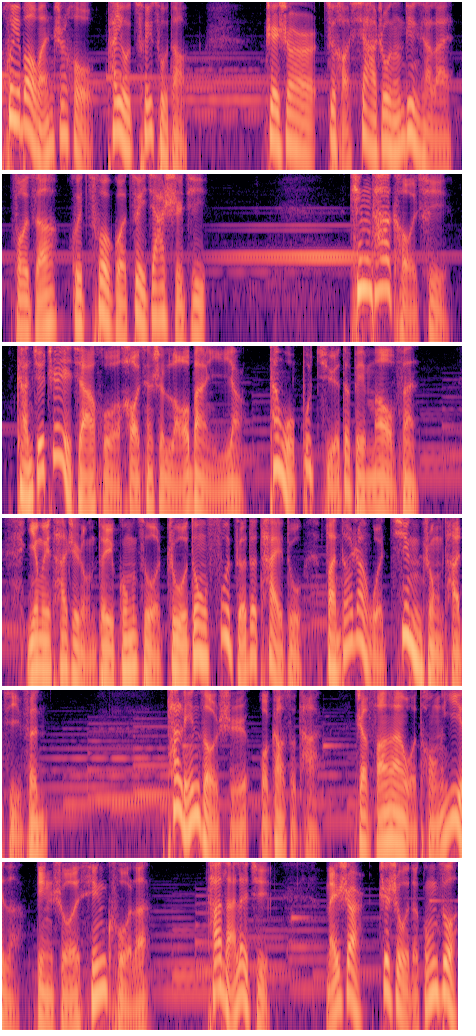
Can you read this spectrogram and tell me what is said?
汇报完之后，他又催促道：“这事儿最好下周能定下来，否则会错过最佳时机。”听他口气，感觉这家伙好像是老板一样。但我不觉得被冒犯，因为他这种对工作主动负责的态度，反倒让我敬重他几分。他临走时，我告诉他，这方案我同意了，并说辛苦了。他来了句：“没事儿，这是我的工作。”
